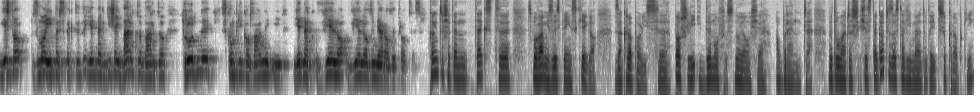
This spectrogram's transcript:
jest to z mojej perspektywy jednak dzisiaj bardzo, bardzo trudny, skomplikowany i jednak wielo, wielowymiarowy proces. Kończy się ten tekst y, słowami z Wyspiańskiego. Z Akropolis y, poszli i dymów snują się obręcze. Wytłumaczysz się z tego, czy zostawimy tutaj trzy kropki?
